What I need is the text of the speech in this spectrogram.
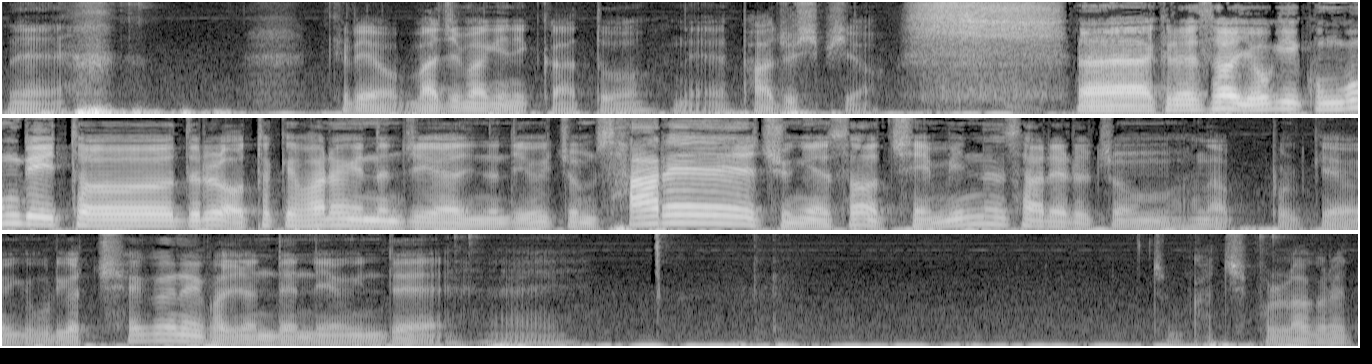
네. 그래요. 마지막이니까 또, 네, 봐주십시오. 아, 그래서 여기 공공 데이터들을 어떻게 활용했는지가 있는데 여기 좀 사례 중에서 재밌는 사례를 좀 하나 볼게요. 이게 우리가 최근에 관련된 내용인데 좀 같이 볼라 그래도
